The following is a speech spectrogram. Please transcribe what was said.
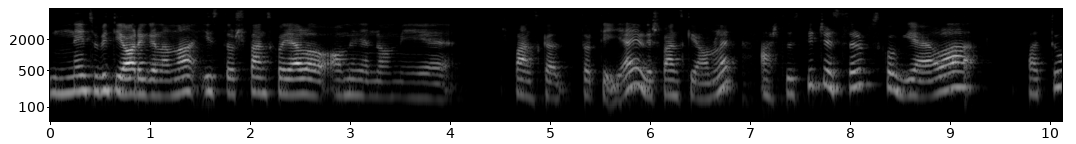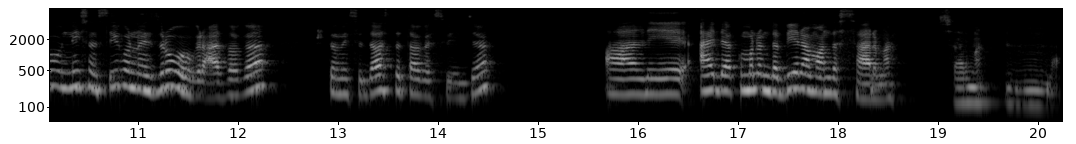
neću biti originalna, isto špansko jelo omiljeno mi je španska tortilla ili španski omlet. A što se tiče srpskog jela, pa tu nisam sigurna iz drugog razloga, što mi se dosta toga sviđa. Ali, ajde, ako moram da biram, onda sarma. Sarma. Mm. Da.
